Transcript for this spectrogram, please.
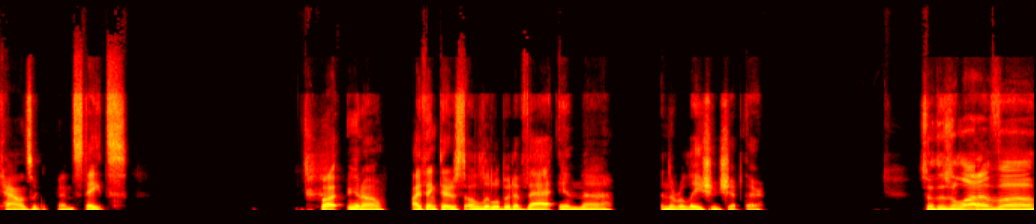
towns and- and states. But, you know, I think there's a little bit of that in the in the relationship there. So there's a lot of, uh,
